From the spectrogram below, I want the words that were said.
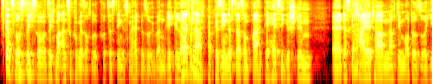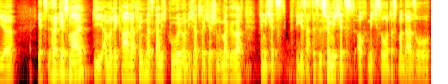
ist ganz lustig, so sich mal anzugucken. Ist auch nur ein kurzes Ding, ist mir halt nur so über den Weg gelaufen. Ja, klar. Ich habe gesehen, dass da so ein paar gehässige Stimmen äh, das geteilt haben nach dem Motto so hier. Jetzt hört ihr es mal, die Amerikaner finden das gar nicht cool und ich habe es euch ja schon immer gesagt, finde ich jetzt, wie gesagt, das ist für mich jetzt auch nicht so, dass man da so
